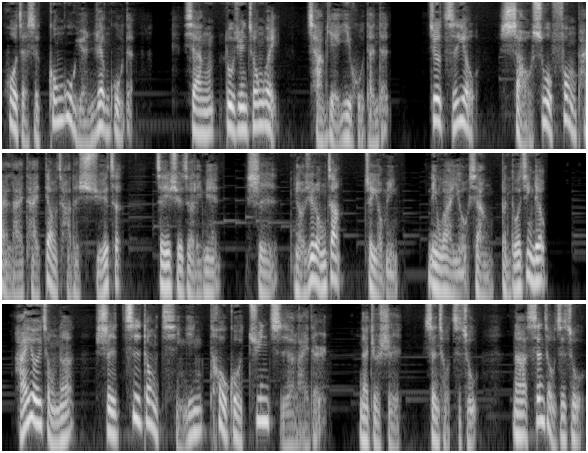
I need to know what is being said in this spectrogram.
或者是公务员任务的，像陆军中尉、长野义虎等等，就只有少数奉派来台调查的学者。这些学者里面是鸟居龙藏最有名，另外有像本多敬六，还有一种呢是自动请缨透过军职而来的人，那就是。辛丑之助，那深帚之助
